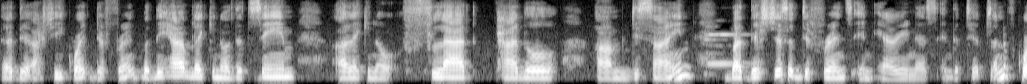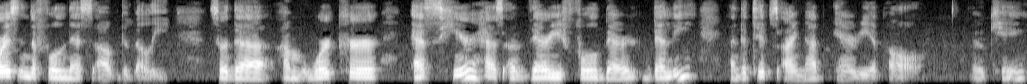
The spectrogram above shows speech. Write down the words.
that they're actually quite different, but they have like, you know, that same uh, like, you know, flat paddle um, design, but there's just a difference in airiness in the tips and of course in the fullness of the belly. So the um, worker S here has a very full belly and the tips are not airy at all. Okay.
